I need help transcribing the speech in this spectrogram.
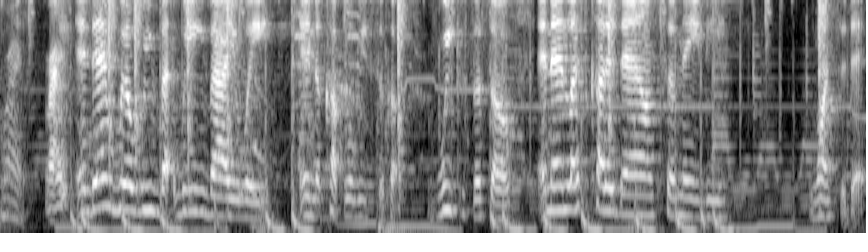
right. right? And then we'll re- reevaluate in a couple of weeks ago, weeks or so, and then let's cut it down to maybe once a day,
